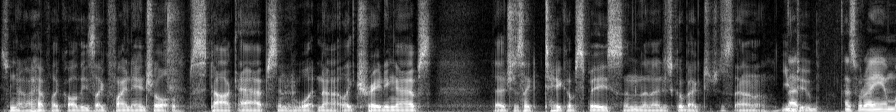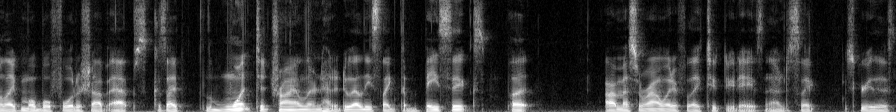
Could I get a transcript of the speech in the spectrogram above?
So now I have like all these like financial stock apps and whatnot, like trading apps that just like take up space, and then I just go back to just I don't know That- YouTube. That's what I am with like mobile Photoshop apps because I want to try and learn how to do at least like the basics, but I mess around with it for like two, three days and I'm just like, screw this.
